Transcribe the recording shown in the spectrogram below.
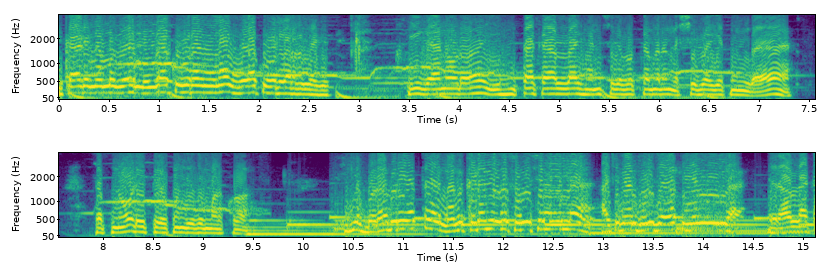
ಈ ಕಡೆ ನಮಗ ನಿಂಗಾಕು ಬರಂಗಿಲ್ಲ ಉಳಾಕು ಬರ್ಲಾರ್ದಂಗಾಗೈತಿ ಈಗ ನೋಡು ಇಂಥ ಕಾಲದಾಗ ಹೆಣ್ ಸಿಗ್ಬೇಕಂದ್ರ ನಶೀಬ್ ಆಗೈತಿ ನಿಮ್ದ ಸ್ವಲ್ಪ ನೋಡಿ ತಿಳ್ಕೊಂಡು ಇದು ಮಾಡ್ಕೊ. ಇಲ್ಲ ಬರಾಬರಿ ಆತ. ನನ್ನ ಕಡೆ ಏನು ಸಮಸ್ಯೆನೇ ಇಲ್ಲ. ಆಕಿ ನಾನು ದೊಡ್ಡ ಜಗತ್ ಏನೂ ಇಲ್ಲ. ಇರಲ್ದಾಕ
